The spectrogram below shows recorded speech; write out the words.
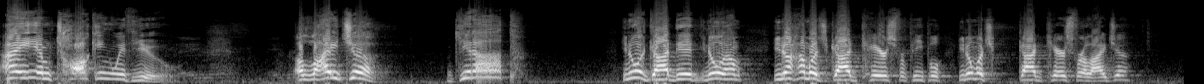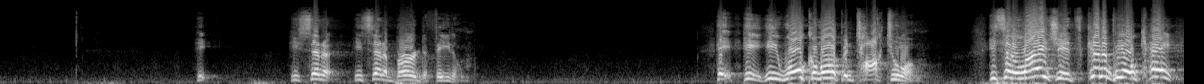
I am talking with you. Elijah, get up. You know what God did? You know how, you know how much God cares for people? You know how much God cares for Elijah? He, he, sent, a, he sent a bird to feed him. He, he, he woke him up and talked to him. He said, Elijah, it's going to be okay.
